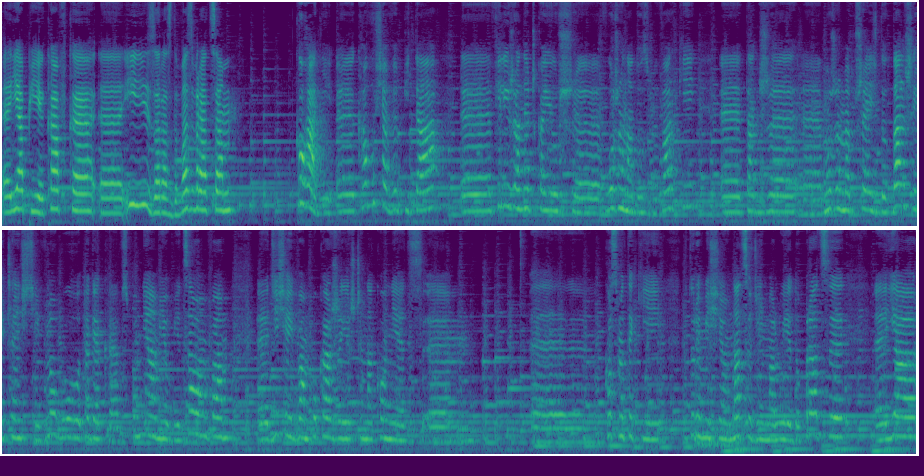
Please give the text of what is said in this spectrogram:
E, ja piję kawkę e, i zaraz do Was wracam. Kochani, kawusia wypita, filiżaneczka już włożona do zmywarki, także możemy przejść do dalszej części vlogu. Tak jak wspomniałam i obiecałam Wam, dzisiaj Wam pokażę jeszcze na koniec kosmetyki, którymi się na co dzień maluję do pracy. E, ja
